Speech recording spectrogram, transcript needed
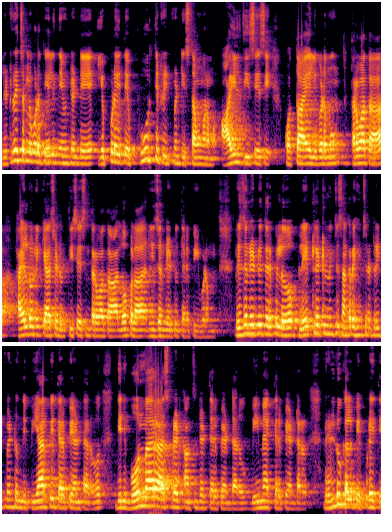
లిటరేచర్లో కూడా తేలింది ఏమిటంటే ఎప్పుడైతే పూర్తి ట్రీట్మెంట్ ఇస్తామో మనం ఆయిల్ తీసేసి కొత్త ఆయిల్ ఇవ్వడము తర్వాత హైల్రోనిక్ యాసిడ్ తీసేసిన తర్వాత లోపల రీజనరేటివ్ థెరపీ ఇవ్వడం రీజనరేటివ్ థెరపీలో ప్లేట్లెట్ల నుంచి సంగ్రహించిన ట్రీట్మెంట్ ఉంది పిఆర్పి థెరపీ అంటారు. దీన్ని bone marrow aspirate concentrate therapy అంటారు బీమ్యాక్ థెరపీ అంటారు. రెండు కలిపి ఎప్పుడైతే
